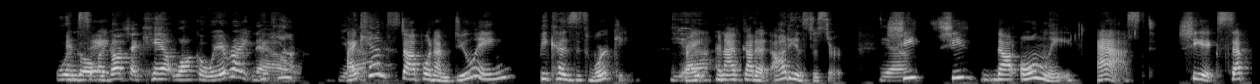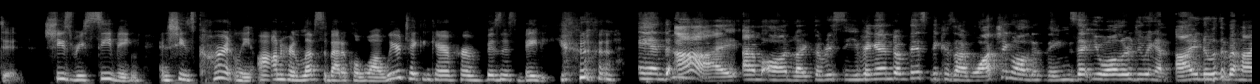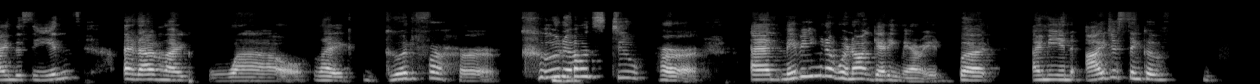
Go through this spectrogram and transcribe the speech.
would and go, say, oh my gosh i can't walk away right now I can't, yeah. I can't stop what i'm doing because it's working yeah. right and i've got an audience to serve yeah. she she not only asked she accepted she's receiving and she's currently on her love sabbatical while we're taking care of her business baby. And i am on like the receiving end of this because i'm watching all the things that you all are doing and i know the behind the scenes. And i'm like wow like good for her. Kudos to her. And maybe you know we're not getting married but i mean i just think of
